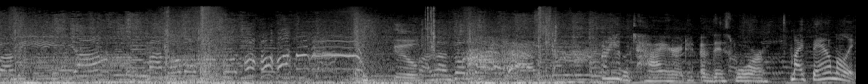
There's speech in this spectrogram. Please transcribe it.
I am tired of this war. My family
